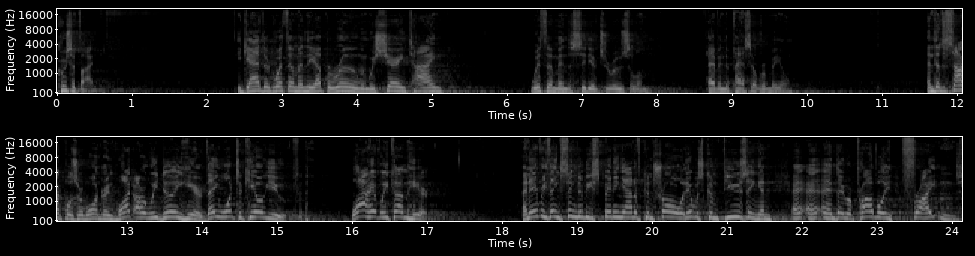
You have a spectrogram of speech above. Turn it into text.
crucified, he gathered with them in the upper room and was sharing time with them in the city of Jerusalem, having the Passover meal. And the disciples are wondering, What are we doing here? They want to kill you. Why have we come here? And everything seemed to be spinning out of control, and it was confusing, and, and, and they were probably frightened.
